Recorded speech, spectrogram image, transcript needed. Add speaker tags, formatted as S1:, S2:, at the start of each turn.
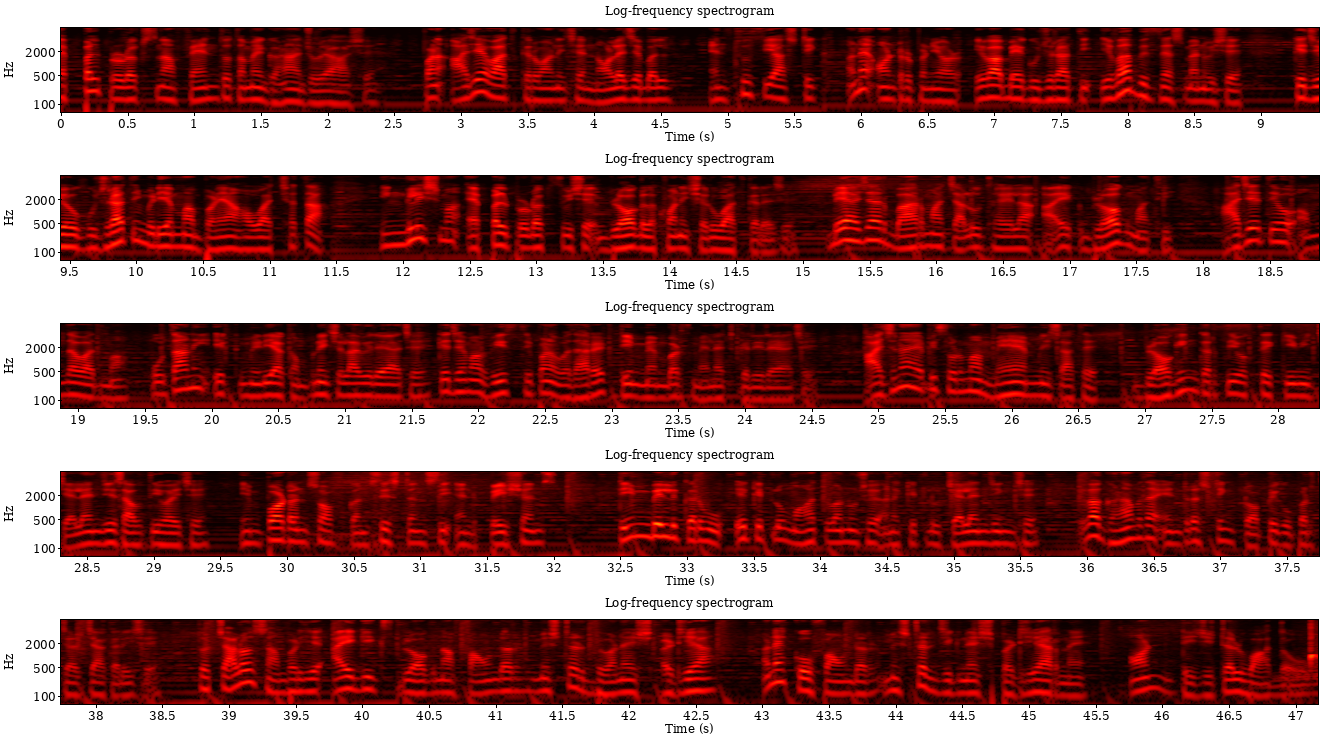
S1: Apple પ્રોડક્ટ્સના fan તો તમે ઘણા જોયા હશે. પણ આજે વાત કરવાની છે નોલેજેબલ એન્થુસિયાસ્ટિક અને ઓન્ટરપ્રિન્યોર એવા બે ગુજરાતી એવા બિઝનેસમેન વિશે કે જેઓ ગુજરાતી મીડિયમમાં ભણ્યા હોવા છતાં ઇંગ્લિશમાં એપલ પ્રોડક્ટ્સ વિશે બ્લોગ લખવાની શરૂઆત કરે છે. બે હજાર બારમાં ચાલુ થયેલા આ એક બ્લોગમાંથી આજે તેઓ અમદાવાદમાં પોતાની એક મીડિયા કંપની ચલાવી રહ્યા છે કે જેમાં વીસથી પણ વધારે ટીમ મેમ્બર્સ મેનેજ કરી રહ્યા છે. આજના એપિસોડમાં મેં એમની સાથે બ્લોગિંગ કરતી વખતે કેવી ચેલેન્જીસ આવતી હોય છે importance of consistency and patience team build કરવું એ કેટલું મહત્ત્વનું છે અને કેટલું ચેલેન્જિંગ છે એવા ઘણા બધા ઇન્ટરેસ્ટિંગ ટોપિક ઉપર ચર્ચા કરી છે. તો ચાલો સાંભળીએ આઈ ગીક્સ બ્લોગના ફાઉન્ડર મિસ્ટર ધ્વનેશ અઢિયા અને કો ફાઉન્ડર મિસ્ટર જિગ્નેશ પઢિયારને ઓન ડિજિટલ વાતો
